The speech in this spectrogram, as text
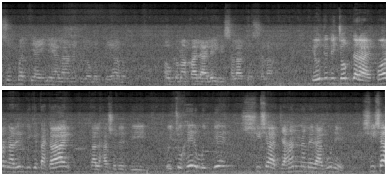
سبت في عينها لعنة يوم القيامة أو كما قال عليه الصلاة والسلام কেউ যদি চোখ দ্বারায় পর নারীর দিকে তাকায় কাল হাসরের দিন। ওই চোখের মধ্যে সীসা জাহান নামের আগুনে, সীসা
